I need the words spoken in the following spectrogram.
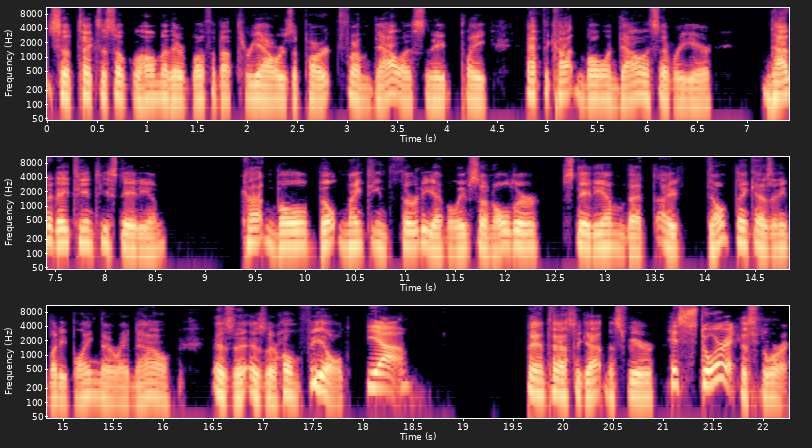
so Texas, Oklahoma, they're both about three hours apart from Dallas. They play at the Cotton Bowl in Dallas every year, not at AT and T Stadium. Cotton Bowl built in 1930, I believe, so an older stadium that I don't think has anybody playing there right now as a, as their home field. Yeah. Fantastic atmosphere. Historic. Historic.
